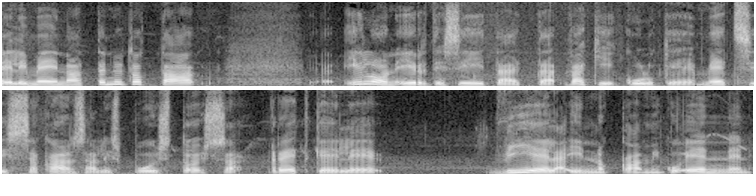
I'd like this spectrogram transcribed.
Eli meinaatte nyt ottaa ilon irti siitä, että väki kulkee metsissä, kansallispuistoissa, retkeilee vielä innokkaammin kuin ennen.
